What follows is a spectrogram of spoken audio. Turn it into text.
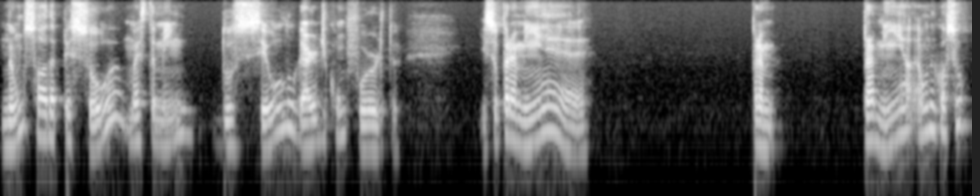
não só da pessoa, mas também do seu lugar de conforto. Isso para mim é para mim é um negócio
